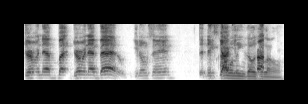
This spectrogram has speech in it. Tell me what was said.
during that but during that battle. You know what I'm saying? The niggas I will leave those alone.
